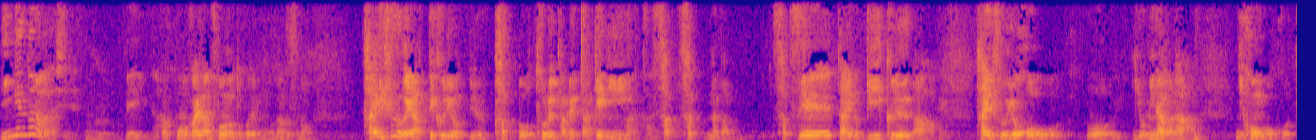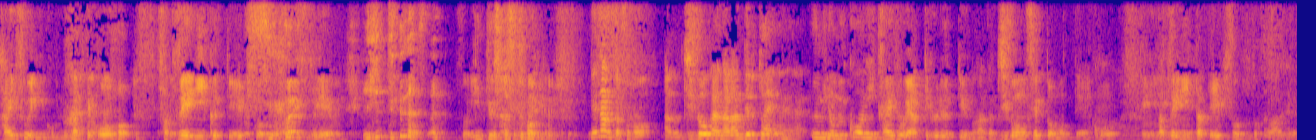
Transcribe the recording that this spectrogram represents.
人間ドラマだしね、うん。メインが。学校の階段4のとこでもなんかその台風がやってくるよっていうカットを撮るためだけに、はいはい。ささなんか撮影隊の B クルーが台風予報を読みながら日本をこう台風にこう向かってこう撮影に行くっていうエピソードがすげえ。イントゥダスそうイントゥ・ザ・ストームでなんかそのあの地蔵が並んでるとこ、はいはいはい。海の向こうに台風がやってくるっていうのをなんか地蔵のセットを持ってこう撮影に行ったっていうエピソードとかがあったり。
